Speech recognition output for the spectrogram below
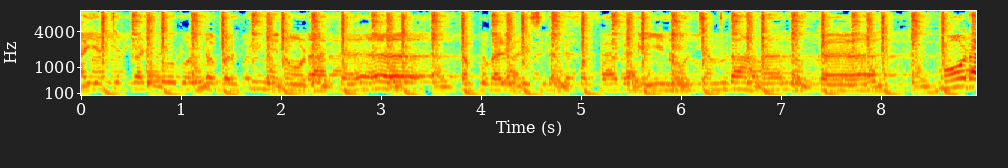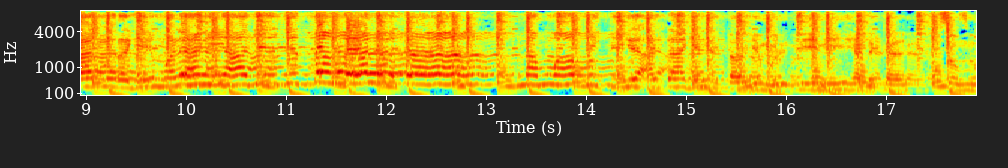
ಕಡೆ ತಗೊಂಡ ಬರ್ತೀನಿ ನೋಡಾಕ. ತಂಪುಗಳಿ ಕೊಟ್ಟಾಗ ನೀನು ಚಂದ ಲುಕ್ಕ ಮೋಡ ಕರಗಿ ಮಳೆ ಹನಿಯಾಗಿ ನೆಲಕ ನಮ್ಮ ಪ್ರೀತಿಗೆ ಅಡ್ಡಾಗಿ ನಿಂತವ್ರಿಗೆ ಮುರಿತೀನಿ ಹಡಕ. ಸುಮ್ಮ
